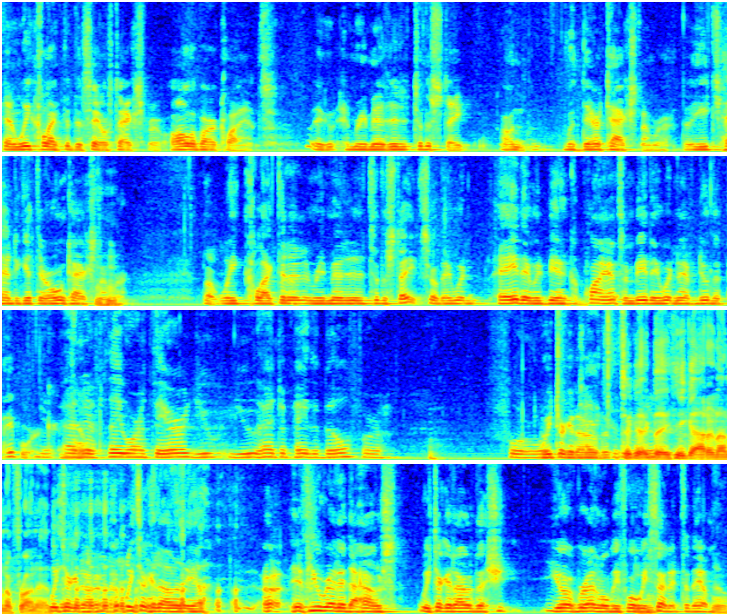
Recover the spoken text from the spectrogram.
And we collected the sales tax for all of our clients and and remitted it to the state on, with their tax number. They each had to get their own tax mm-hmm. number. But we collected it and remitted it to the state, so they wouldn't, A, they would be in compliance, and B, they wouldn't have to do the paperwork. Yeah, And if they weren't there, you, you had to pay the bill for, for what? We took it out of the- Took it, whatever? they, he got it on the front end. We took it out. Of, we took it out of the. Uh, uh, if you rented the house, we took it out of the sh- your rental before we sent it to them. Yeah.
